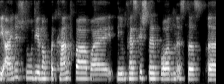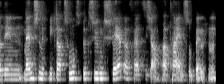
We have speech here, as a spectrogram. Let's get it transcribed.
die eine Studie noch bekannt war, bei dem festgestellt worden ist, dass äh, den Menschen mit Migrationsbezügen schwerer fällt, sich an Parteien zu binden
